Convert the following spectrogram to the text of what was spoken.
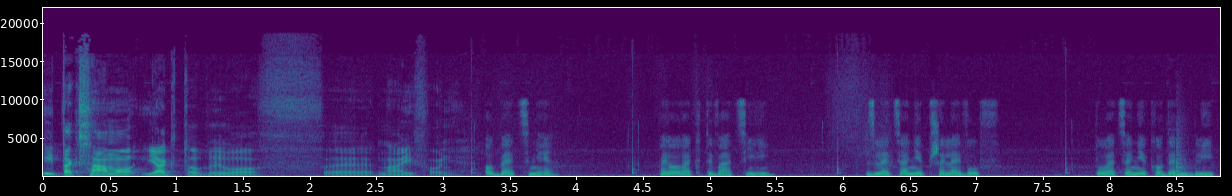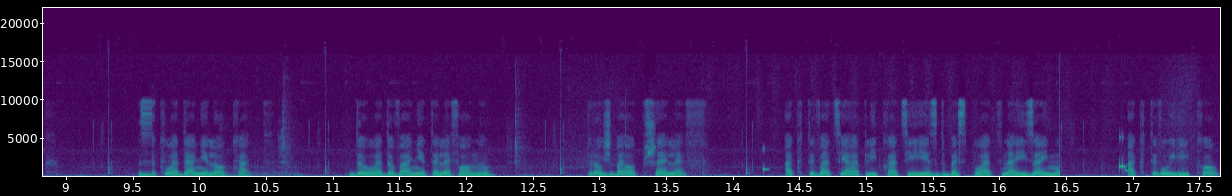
I tak samo jak to było w, e, na iPhone'ie. Obecnie. PO aktywacji. Zlecanie przelewów. Płacenie kodem BLIK. Zakładanie lokat. Doładowanie telefonu. Prośba o przelew. Aktywacja aplikacji jest bezpłatna i zajmuje. Aktywuj ICO,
